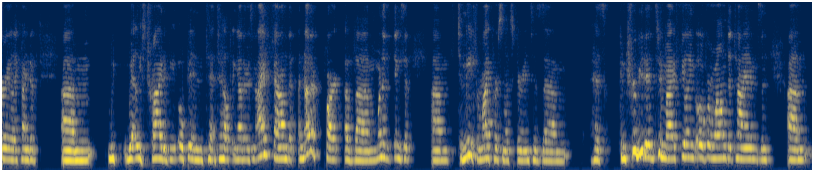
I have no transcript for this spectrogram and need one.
very like kind of. Um, we, we at least try to be open to, to helping others. And I found that another part of um, one of the things that um, to me, from my personal experience, has um, has contributed to my feeling overwhelmed at times and um,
